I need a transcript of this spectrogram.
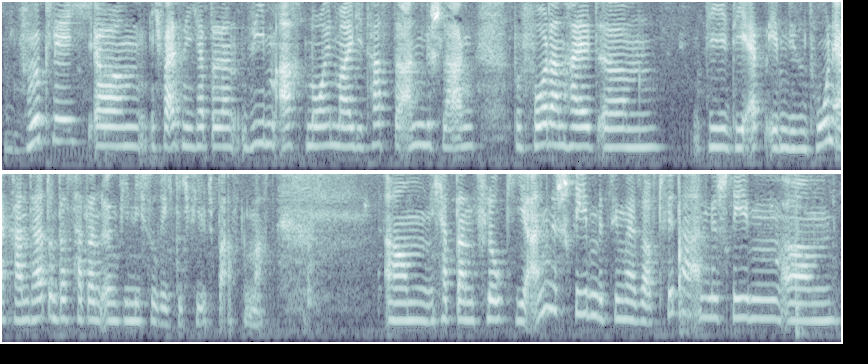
wirklich, ähm, ich weiß nicht, ich habe dann sieben, acht, neun Mal die Taste angeschlagen, bevor dann halt ähm, die, die App eben diesen Ton erkannt hat. Und das hat dann irgendwie nicht so richtig viel Spaß gemacht. Ähm, ich habe dann Flowkey angeschrieben, beziehungsweise auf Twitter angeschrieben ähm,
